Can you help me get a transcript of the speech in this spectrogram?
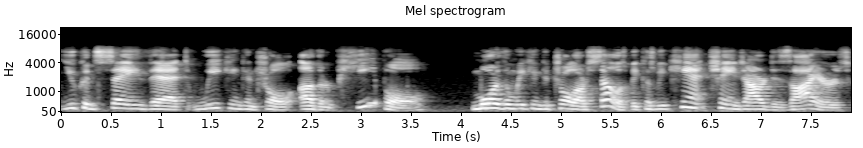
you could say that we can control other people more than we can control ourselves because we can't change our desires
